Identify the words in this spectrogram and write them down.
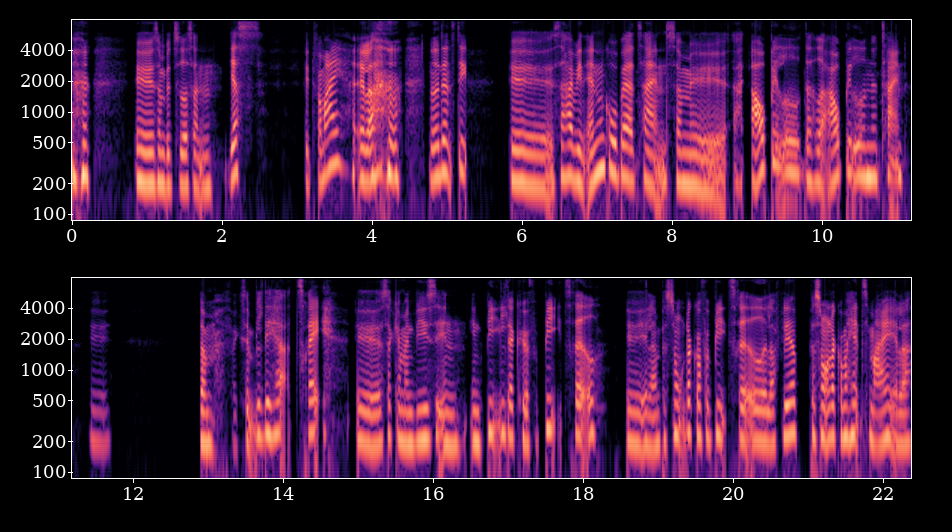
øh, som betyder sådan, yes, fedt for mig, eller noget i den stil. Øh, så har vi en anden gruppe af tegn, som øh, afbildet, der hedder afbildende tegn. Øh, som for eksempel det her træ. Øh, så kan man vise en, en bil, der kører forbi træet, øh, eller en person, der går forbi træet, eller flere personer, der kommer hen til mig, eller,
